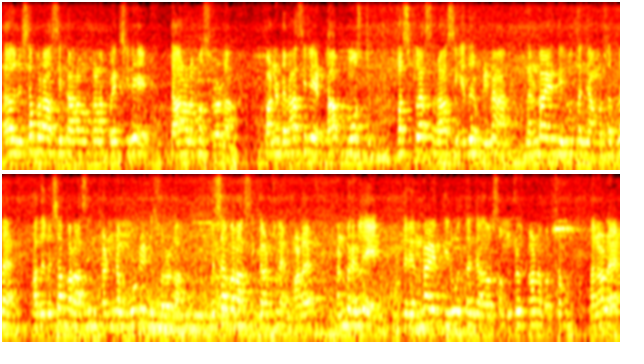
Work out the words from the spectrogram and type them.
அதாவது ரிஷபராசிக்காரங்களுக்கான பயிற்சினே தாராளமாக சொல்லலாம். பன்னெண்டு ராசிலே டாப் மோஸ்ட் ஃபர்ஸ்ட் கிளாஸ் ராசி எது அப்படின்னா இந்த ரெண்டாயிரத்தி இருபத்தஞ்சாம் வருஷத்தில் அது ரிஷப ராசின்னு கண்ணை மூடிட்டு சொல்லலாம். ரிஷப ராசி காட்டில் மழை. நண்பர்களே இந்த ரெண்டாயிரத்தி இருபத்தஞ்சாவது வருஷம் உங்களுக்கான வருஷம். அதனால்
